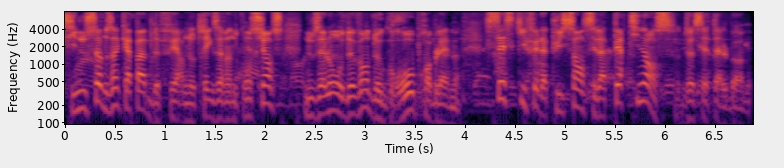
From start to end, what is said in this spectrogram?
Si nous sommes incapables de faire notre examen de conscience, nous allons au-devant de gros problèmes. C'est ce qui fait la puissance et la pertinence de cet album.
